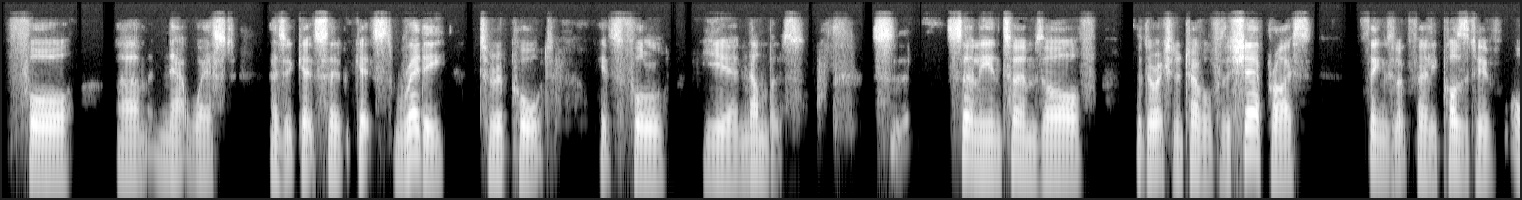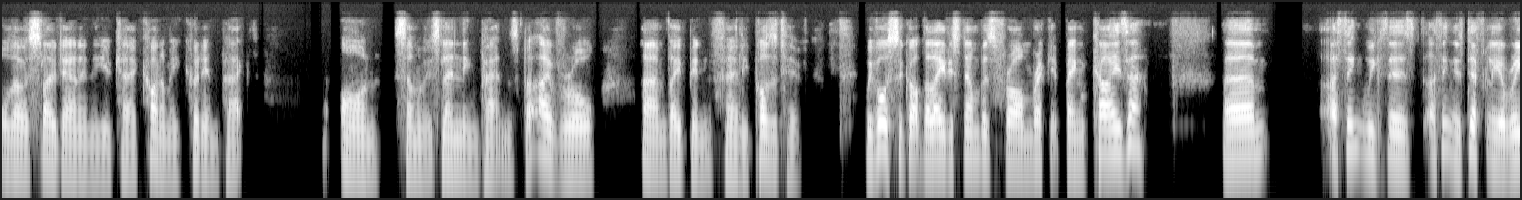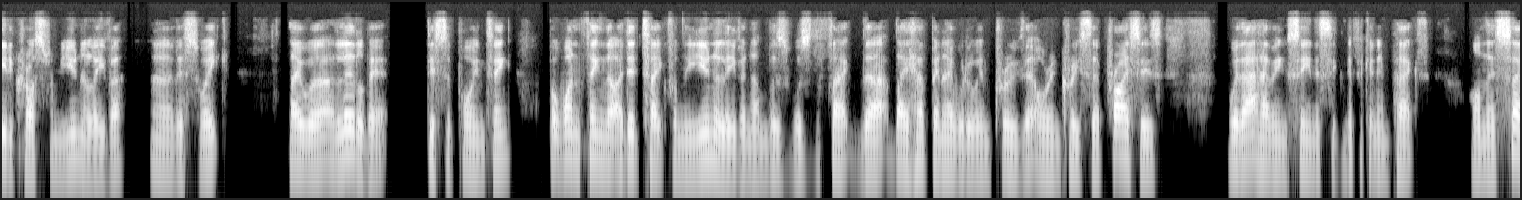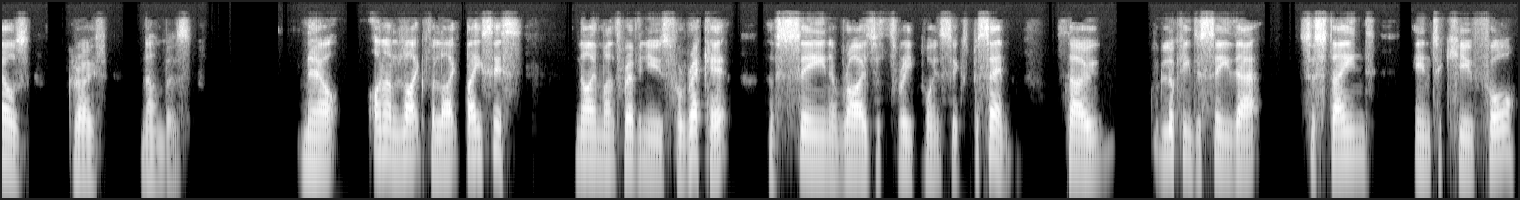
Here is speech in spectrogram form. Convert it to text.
for um, NatWest as it gets uh, gets ready to report its full year numbers. Certainly in terms of the direction of travel for the share price, things look fairly positive, although a slowdown in the UK economy could impact on some of its lending patterns. But overall, um, they've been fairly positive. We've also got the latest numbers from Reckitt Benckiser. Um, I think we there's I think there's definitely a read across from Unilever uh, this week. They were a little bit disappointing, but one thing that I did take from the Unilever numbers was the fact that they have been able to improve their, or increase their prices without having seen a significant impact on their sales growth numbers. Now, on a like-for-like -like basis, nine-month revenues for Reckitt have seen a rise of 3.6%. So looking to see that sustained into Q4.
